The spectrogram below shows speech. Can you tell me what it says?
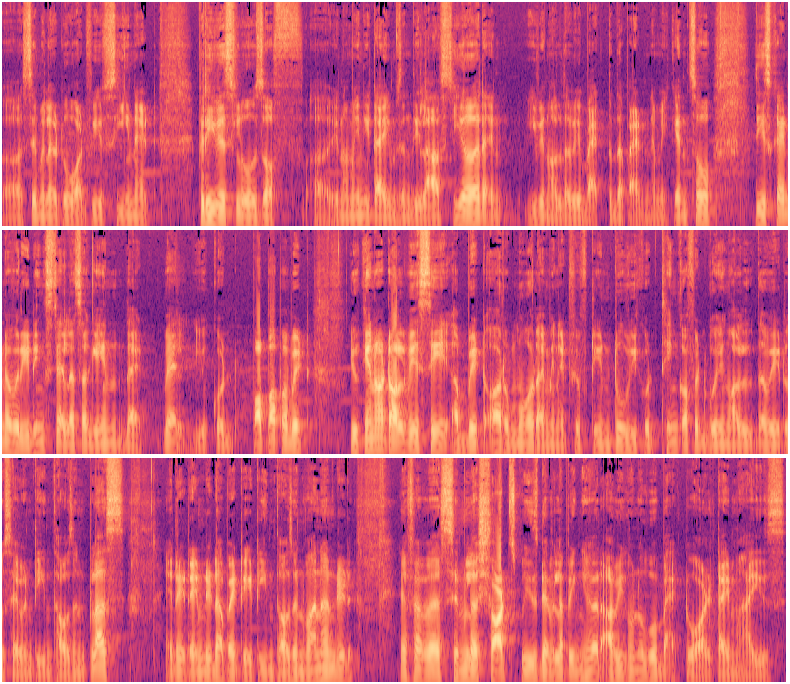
uh, similar to what we've seen at previous lows of, uh, you know, many times in the last year and even all the way back to the pandemic. And so these kind of readings tell us again that well, you could pop up a bit. You cannot always say a bit or more. I mean, at 15.2, we could think of it going all the way to 17,000 plus and it ended up at 18,100. If I have a similar short squeeze developing here, are we going to go back to all time highs?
